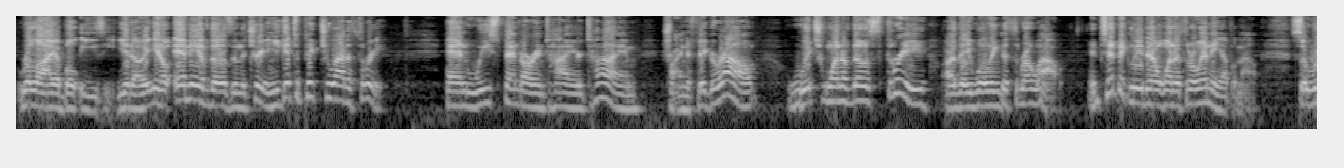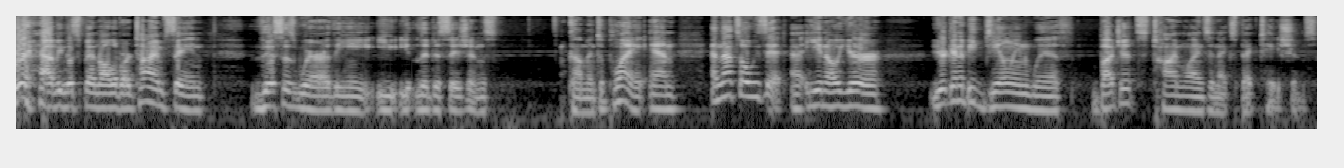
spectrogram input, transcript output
reliable, easy. You know, you know any of those in the tree, and you get to pick two out of three. And we spend our entire time trying to figure out which one of those three are they willing to throw out. And typically, they don't want to throw any of them out. So we're having to spend all of our time saying, this is where the the decisions come into play, and and that's always it. Uh, you know, you're you're going to be dealing with budgets, timelines, and expectations,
